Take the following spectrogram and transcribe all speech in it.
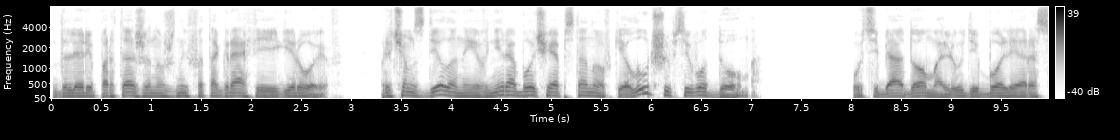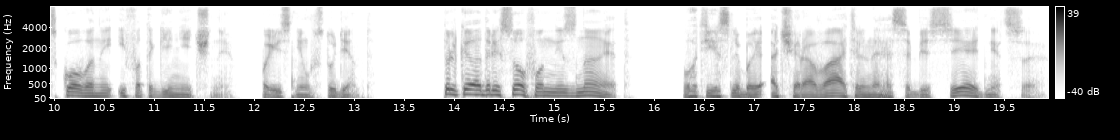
Для репортажа нужны фотографии героев, причем сделанные в нерабочей обстановке, лучше всего дома. «У себя дома люди более раскованы и фотогеничны», — пояснил студент. «Только адресов он не знает, вот если бы очаровательная собеседница...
